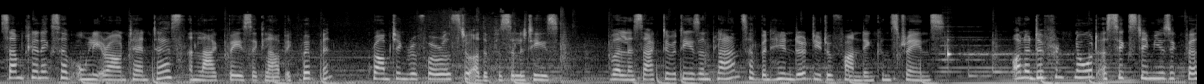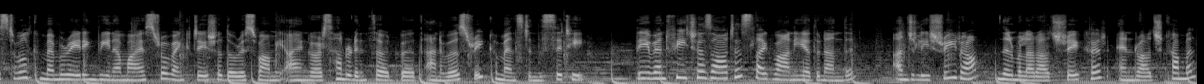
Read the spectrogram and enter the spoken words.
Some clinics have only around 10 tests and lack basic lab equipment, prompting referrals to other facilities. Wellness activities and plans have been hindered due to funding constraints. On a different note, a six day music festival commemorating Veena Maestro Venkatesha Doreswamy Iyengar's 103rd birth anniversary commenced in the city. The event features artists like Vani Yadunandan, Anjali Sriram, Nirmala Raj Shekhar, N. Raj Kamal,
